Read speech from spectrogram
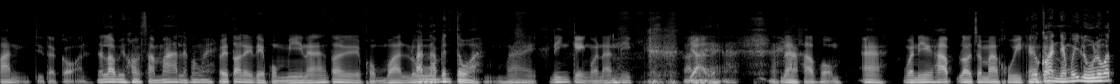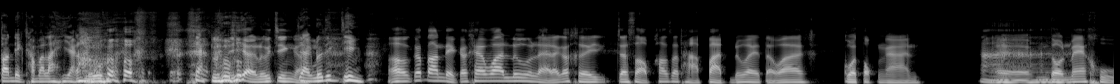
ปั้นจิตรกรแล้วเรามีความสามารถอะไรบ้างไหมเฮ้ยตอนเด็กๆผมมีนะ ตอนเด็กๆผมวาดรูปปั้นน้ำเป็นตัวไม่ยิ่งเก่งกว่านั้นอีกตอนอย่าไหนเลยอะนะครับผม อะวันนี้ครับเราจะมาคุยกันเดี๋ยวก่อนยังไม่รู้เลยว่าตอนเด็กทำอะไรอยากรู้ อยากรู้ นี่อยากรู้จริงเหรออ ยากรู้จริง เอาก็ตอนเด็กก็แค่วาดรูปแหละ แล้วก็เคยจะสอบเข้าสถาปัตย์ด้วย แต่ว่ากลัวตกงานๆอ่า เออโดนแม่ขู่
